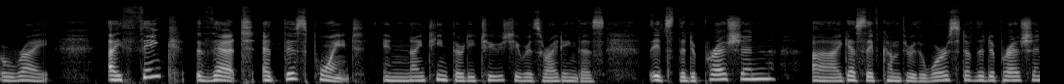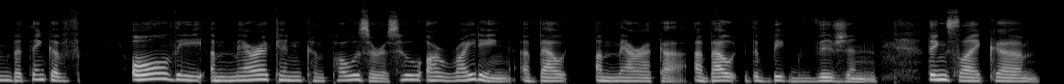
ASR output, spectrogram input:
Right. I think that at this point in 1932, she was writing this. It's the Depression. Uh, I guess they've come through the worst of the Depression, but think of all the American composers who are writing about America, about the big vision. Things like um,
